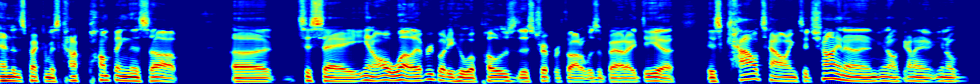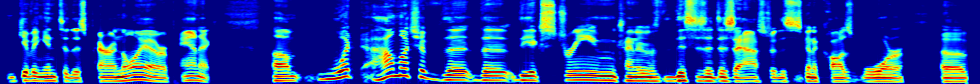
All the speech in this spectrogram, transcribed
end of the spectrum, is kind of pumping this up uh, to say, you know, oh well, everybody who opposed this trip or thought it was a bad idea is kowtowing to China and you know, kind of you know, giving into this paranoia or panic. Um, what? How much of the the the extreme kind of this is a disaster, this is going to cause war uh,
